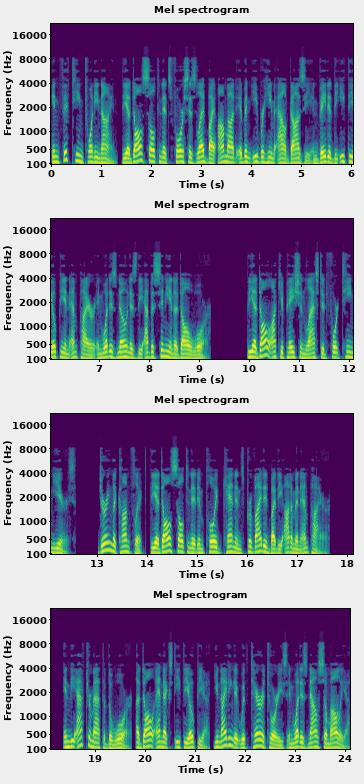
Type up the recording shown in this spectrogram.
In 1529, the Adal Sultanate's forces led by Ahmad ibn Ibrahim al-Ghazi invaded the Ethiopian Empire in what is known as the Abyssinian Adal War. The Adal occupation lasted 14 years. During the conflict, the Adal Sultanate employed cannons provided by the Ottoman Empire. In the aftermath of the war, Adal annexed Ethiopia, uniting it with territories in what is now Somalia.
